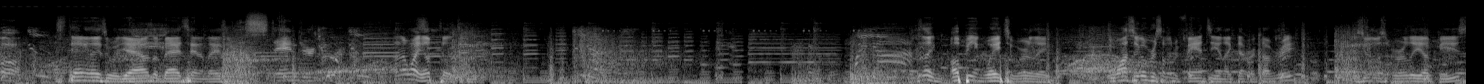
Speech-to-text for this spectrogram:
Oh, Standing laser. was- Yeah, that was a bad standing laser. just stand. I don't know why he up tilted. He's like up being way too early. He wants to go for something fancy in like that recovery. He's doing those early up Bs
